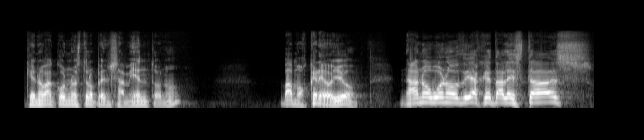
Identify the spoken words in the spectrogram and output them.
que no van con nuestro pensamiento, ¿no? Vamos, creo yo. Nano, buenos días, ¿qué tal estás?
